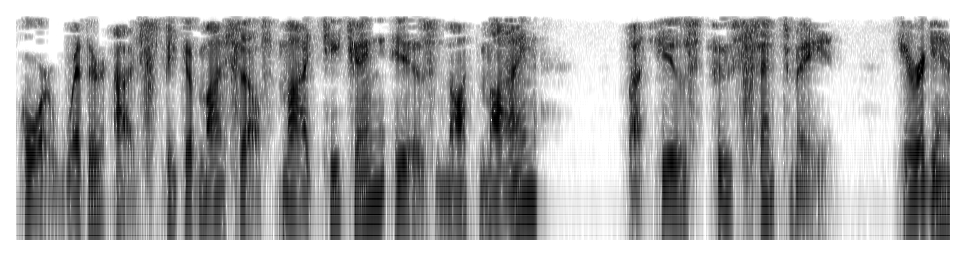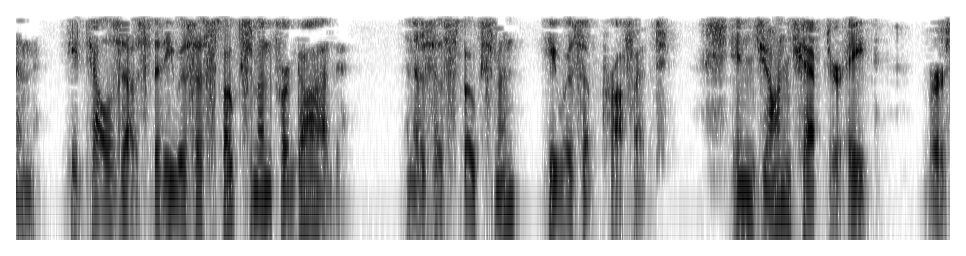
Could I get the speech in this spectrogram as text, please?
or whether I speak of myself. My teaching is not mine, but his who sent me. Here again, he tells us that he was a spokesman for God. And as a spokesman, he was a prophet. In John chapter 8, verse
